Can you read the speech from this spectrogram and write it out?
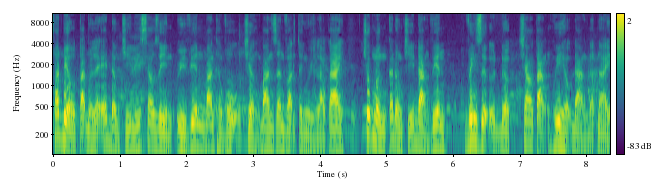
Phát biểu tại buổi lễ, đồng chí Lý Sao Dìn, Ủy viên Ban Thường vụ, Trưởng ban Dân vận tỉnh ủy Lào Cai, chúc mừng các đồng chí đảng viên vinh dự được trao tặng huy hiệu Đảng đợt này.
